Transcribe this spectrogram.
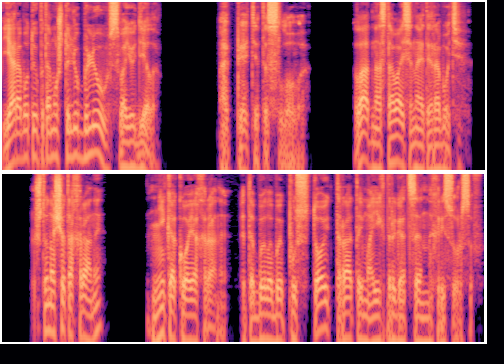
«Я работаю потому, что люблю свое дело». Опять это слово. Ладно, оставайся на этой работе. Что насчет охраны? Никакой охраны. Это было бы пустой тратой моих драгоценных ресурсов.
